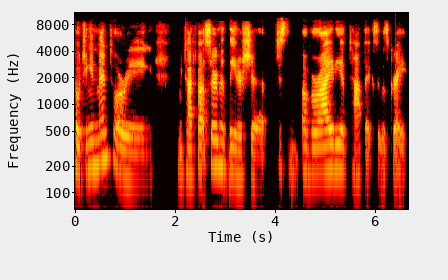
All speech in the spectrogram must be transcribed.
coaching and mentoring. We talked about servant leadership. just a variety of topics. It was great.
